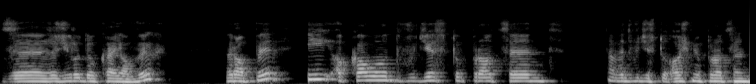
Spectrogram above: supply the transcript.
ze źródeł krajowych ropy i około 20% nawet 28%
